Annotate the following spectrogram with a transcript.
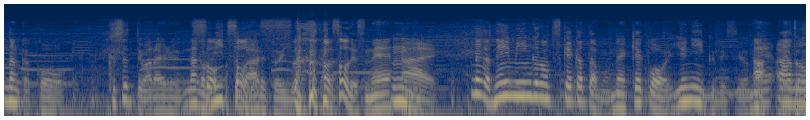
なんかこうくすって笑えるなんかミットがあると言いますか。そうですね、うん。はいなんかネーミングの付け方もね結構ユニークですよね。あの。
